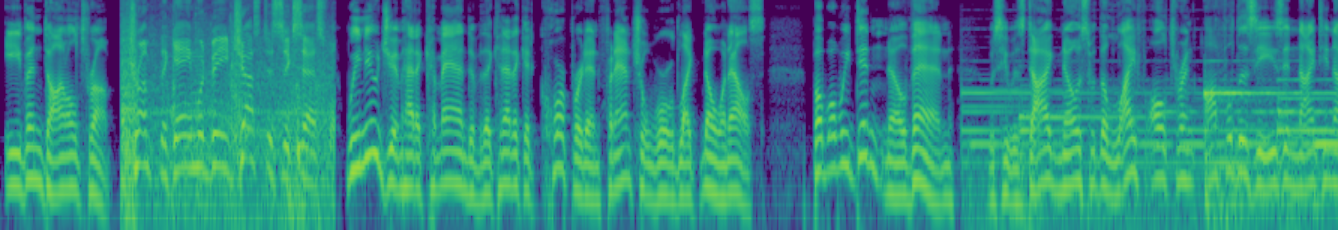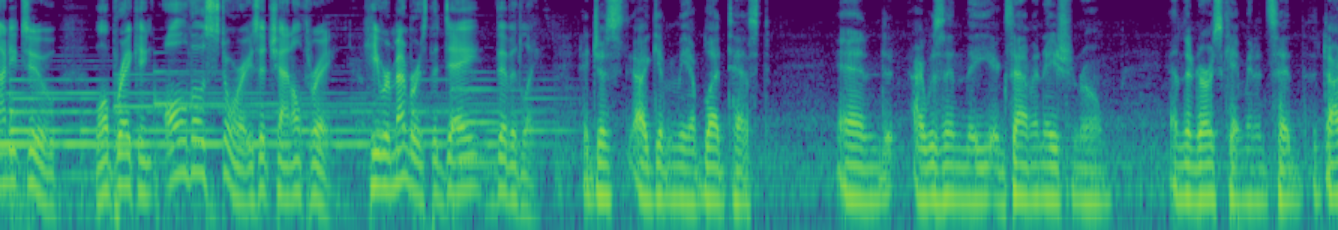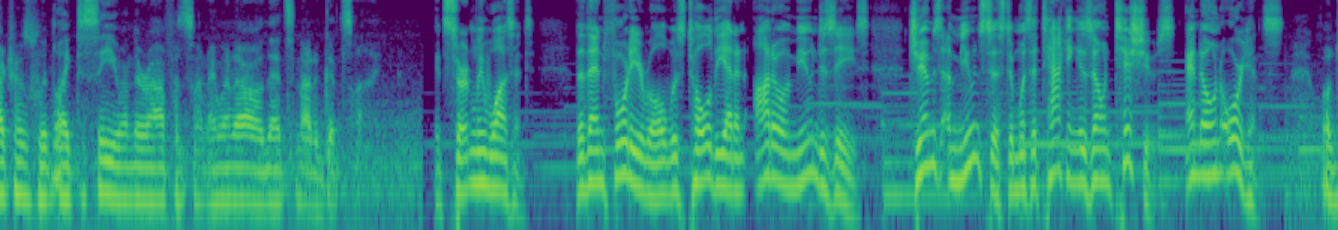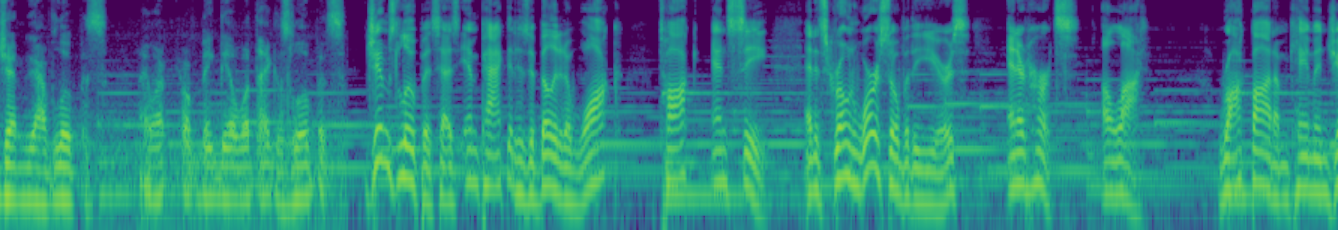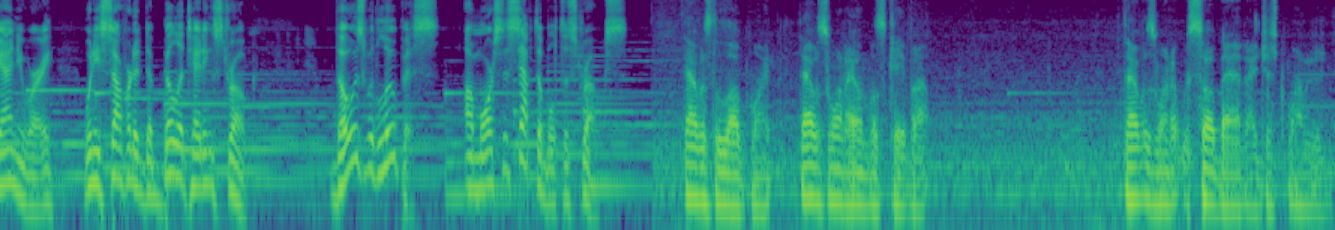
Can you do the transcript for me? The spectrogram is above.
Even Donald Trump. Trump, the game would be just as successful. We knew Jim had a command of the Connecticut corporate and financial world like no one else. But what we didn't know then was he was diagnosed with a life altering awful disease in 1992 while breaking all those stories at Channel 3. He remembers the day vividly. Had just uh, given me a blood test, and I was in the examination room, and the nurse came in and said, The doctors would like to see you in their office. And I went, Oh, that's not a good sign. It certainly wasn't. The then 40 year old was told he had an autoimmune disease. Jim's immune system was attacking his own tissues and own organs. Well, Jim, you have lupus. I went, oh, big deal. What the heck is lupus? Jim's lupus has impacted his ability to walk, talk, and see, and it's grown worse over the years, and it hurts a lot. Rock bottom came in January when he suffered a debilitating stroke. Those with lupus are more susceptible to strokes. That was the low point. That was when I almost gave up. That was when it was so bad I just wanted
